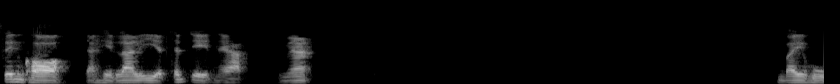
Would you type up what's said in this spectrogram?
เส้นคอจะเห็นรายละเอียดชัดเจนนะครับเห็นไหมใบหู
